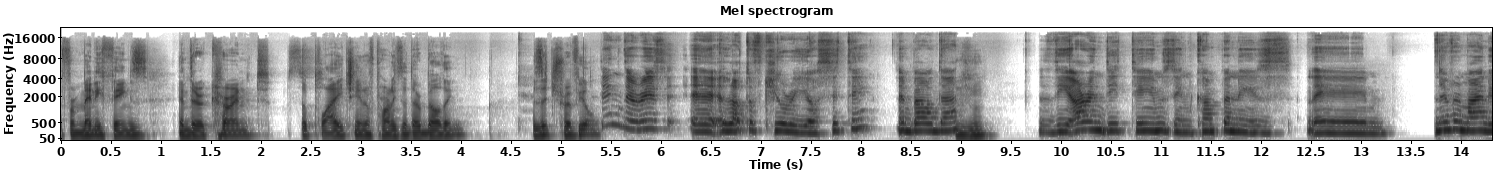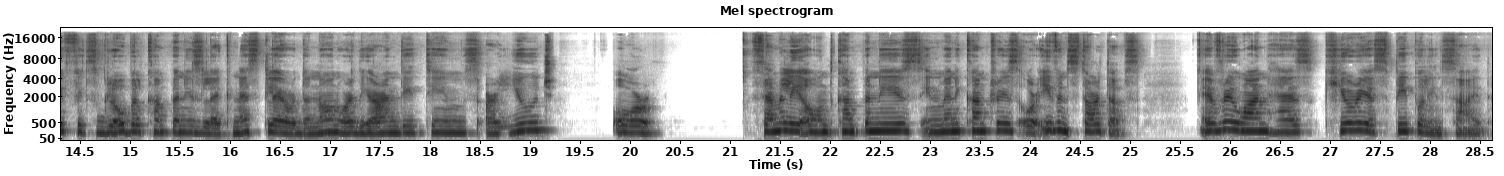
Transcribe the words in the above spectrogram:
for many things in their current supply chain of products that they're building? Is it trivial? I think there is a, a lot of curiosity about that. Mm-hmm. the r&d teams in companies they Never mind if it's global companies like Nestle or Danone, where the R&D teams are huge, or family-owned companies in many countries, or even startups. Everyone has curious people inside,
